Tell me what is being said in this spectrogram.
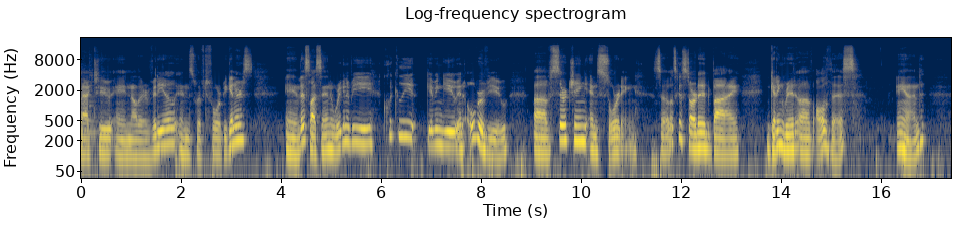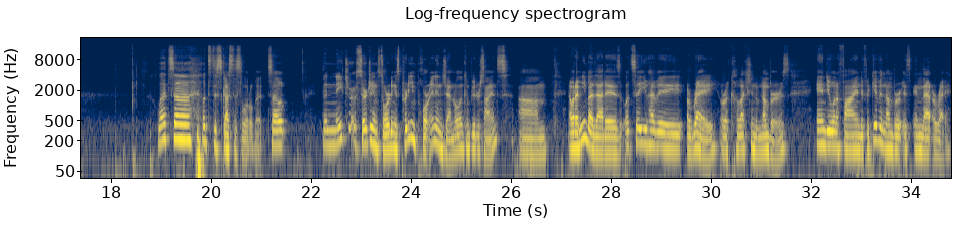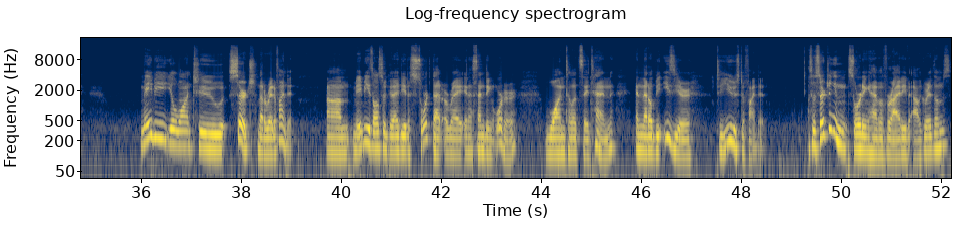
back to another video in Swift for Beginners. In this lesson, we're going to be quickly giving you an overview of searching and sorting. So let's get started by getting rid of all of this and let's uh let's discuss this a little bit. So the nature of searching and sorting is pretty important in general in computer science. Um, and what I mean by that is, let's say you have a array or a collection of numbers, and you want to find if a given number is in that array. Maybe you'll want to search that array to find it. Um, maybe it's also a good idea to sort that array in ascending order, 1 to let's say 10, and that'll be easier to use to find it. So searching and sorting have a variety of algorithms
